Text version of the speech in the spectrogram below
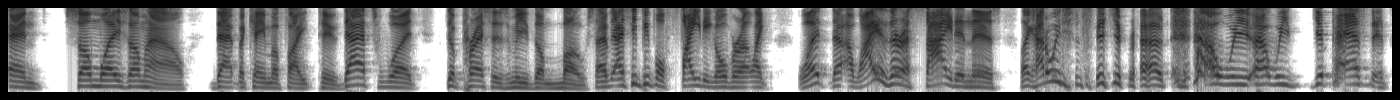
And some way, somehow, that became a fight too. That's what depresses me the most. I, I see people fighting over it. Like, what? That- uh, Why is there a side in this? Like, how do we just figure out how we how we get past it?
